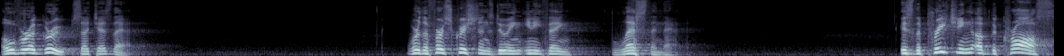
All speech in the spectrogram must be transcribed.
over a group such as that? Were the first Christians doing anything less than that? Is the preaching of the cross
